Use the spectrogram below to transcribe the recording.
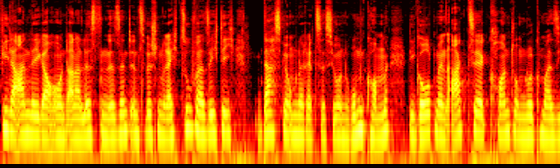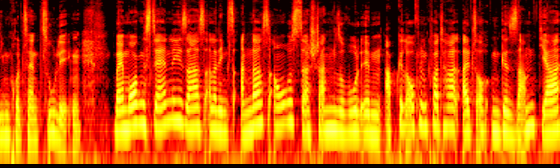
Viele Anleger und Analysten sind inzwischen recht zuversichtlich, dass wir um eine Rezession rumkommen. Die Goldman-Aktie konnte um 0,7 Prozent zulegen. Bei Morgan Stanley sah es allerdings anders aus. Da standen sowohl im abgelaufenen Quartal als auch im Gesamtjahr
